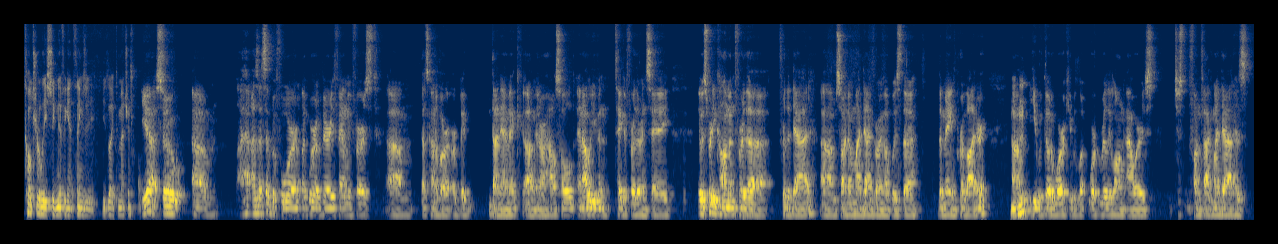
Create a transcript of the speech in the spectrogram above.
culturally significant things that you'd like to mention? Yeah. So. Um, as I said before, like we're a very family first. Um, that's kind of our, our big dynamic um, in our household. And I would even take it further and say it was pretty common for the for the dad. Um, so I know my dad growing up was the the main provider. Um, mm-hmm. He would go to work. He would lo- work really long hours. Just fun fact: my dad has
